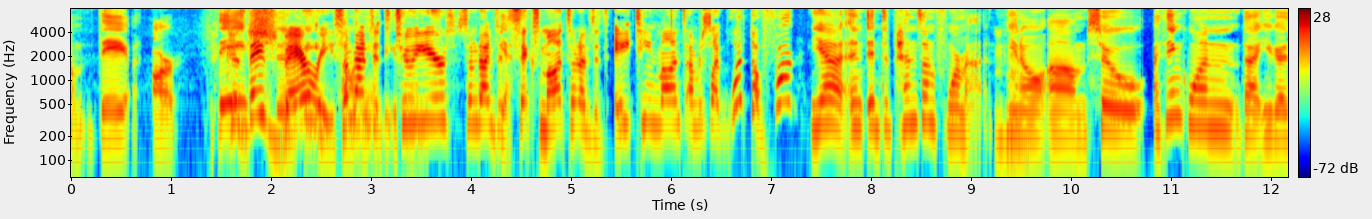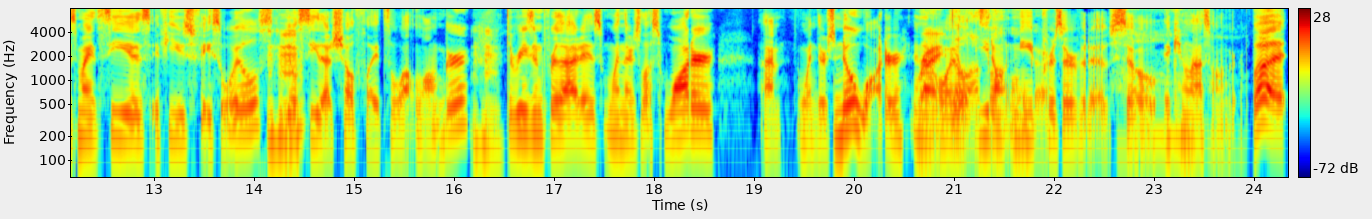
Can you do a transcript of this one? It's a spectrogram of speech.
um, they are Because they, should be vary. Sometimes it's two things. years, sometimes it's Yes. six months, sometimes it's 18 months. I'm just like, what the fuck? Yeah, and it depends on format. Mm-hmm. You know, um, so I think one that you guys might see is if you use face oils, Mm-hmm. you'll see that shelf life's a lot longer. The reason for that is when there's less water. Um, when there's no water in Right. an oil, you don't need longer. preservatives, so it can last Oh. longer. But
